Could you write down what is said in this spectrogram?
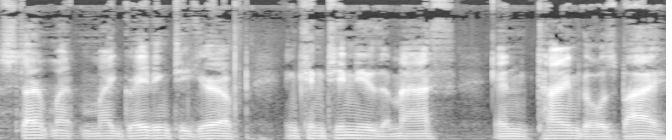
start mi- migrating to Europe and continue the math and time goes by,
